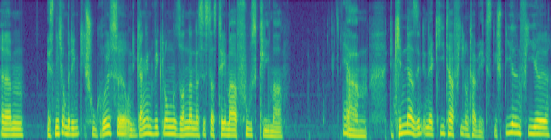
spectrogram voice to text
ähm, ist nicht unbedingt die Schuhgröße und die Gangentwicklung, sondern das ist das Thema Fußklima. Ja. Ähm, die Kinder sind in der Kita viel unterwegs. Die spielen viel,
